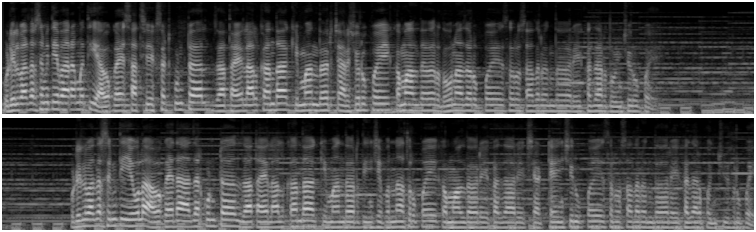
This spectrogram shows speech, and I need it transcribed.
पुढील बाजार समिती बारामती अवकाय सातशे एकसष्ट क्विंटल जात आहे लाल कांदा किमान दर चारशे रुपये कमाल दर दोन हजार रुपये सर्वसाधारण दर एक हजार दोनशे रुपये. पुढील बाजार समिती येवला अवकाय दहा हजार क्विंटल जात आहे लाल कांदा किमान दर तीनशे पन्नास रुपये कमाल दर एक हजार एकशे अठ्ठ्याऐंशी रुपये सर्वसाधारण दर एक हजार पंचवीस रुपये.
